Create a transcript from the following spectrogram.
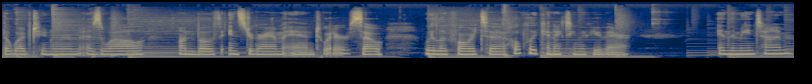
the Webtoon Room as well on both Instagram and Twitter. So we look forward to hopefully connecting with you there. In the meantime,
